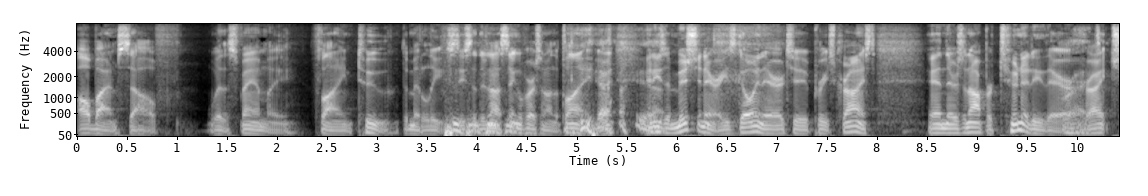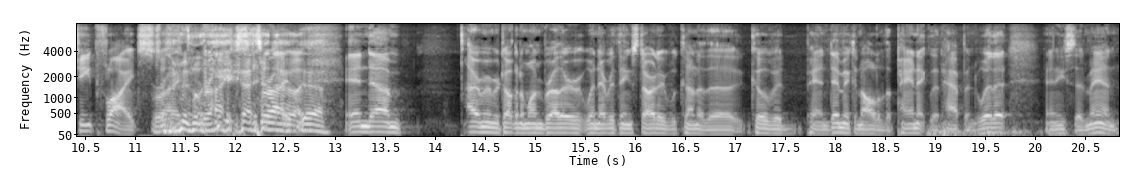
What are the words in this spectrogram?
all by himself with his family flying to the middle east he said there's not a single person on the plane yeah, yeah. and he's a missionary he's going there to preach christ and there's an opportunity there right, right? cheap flights right, right. that's right yeah. and um, I remember talking to one brother when everything started with kind of the COVID pandemic and all of the panic that happened with it. And he said, Man,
